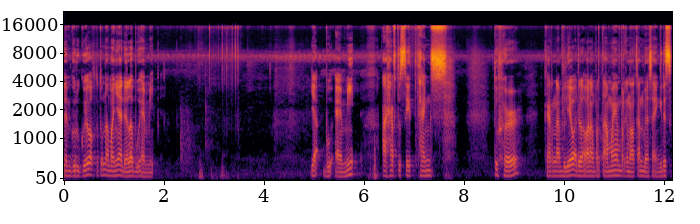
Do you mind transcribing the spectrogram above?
dan guru gue waktu itu namanya adalah Bu Emi. Ya, Bu Emi, I have to say thanks to her karena beliau adalah orang pertama yang perkenalkan bahasa Inggris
